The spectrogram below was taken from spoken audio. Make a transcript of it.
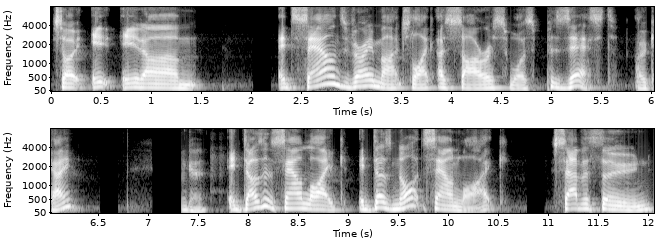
So it it um it sounds very much like Osiris was possessed, okay? Okay. It doesn't sound like it does not sound like Savathun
